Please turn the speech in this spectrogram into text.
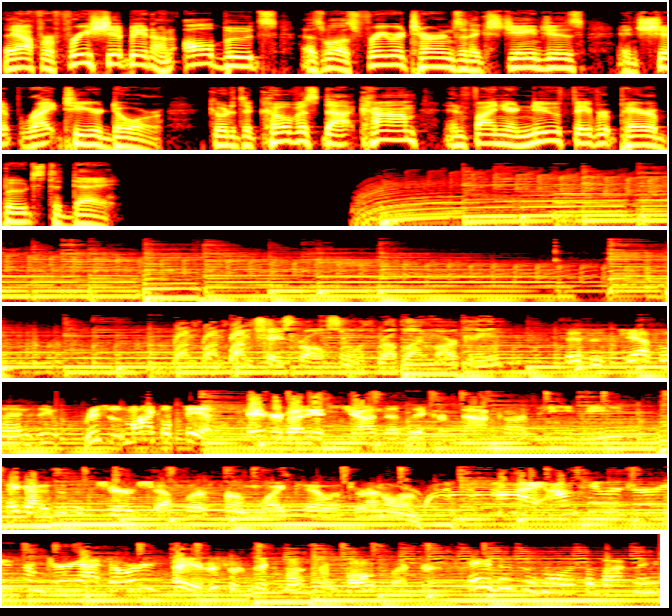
They offer free shipping on all boots, as well as free returns and exchanges, and ship right to your door. Go to tecovas.com and find your new favorite pair of boots today. I'm Chase Rolfson with Rubline Marketing. This is Jeff Lindsay. This is Michael Pitt. Hey everybody, it's John Dudley from Nock On TV. Hey guys, this is Jared Scheffler from Whitetail Adrenaline. Hi, I'm Taylor Drury from Drury Outdoors. Hey, this is Nick Mundt from Bone Collector. Hey, this is Melissa Bachman.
